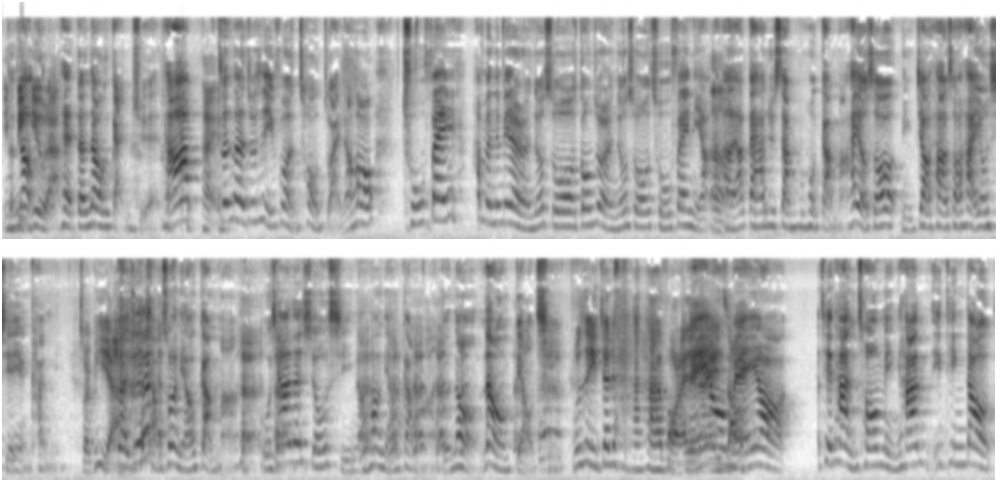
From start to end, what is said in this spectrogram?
的那种的那种感觉，然后真的就是一副很臭拽，然后。除非他们那边的人就说，工作人员就说，除非你要、嗯、呃要带他去散步或干嘛，他有时候你叫他的时候，他还用斜眼看你，拽屁啊！对，就是想说你要干嘛？我现在在休息，然后你要干嘛的那种那种表情，不是一叫就哈哈跑来的那种。没有没有，而且他很聪明，他一听到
